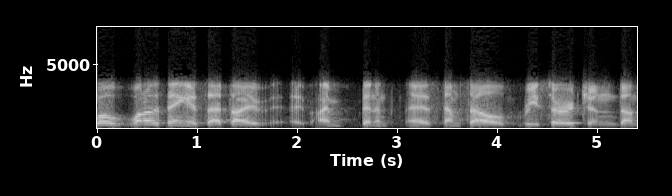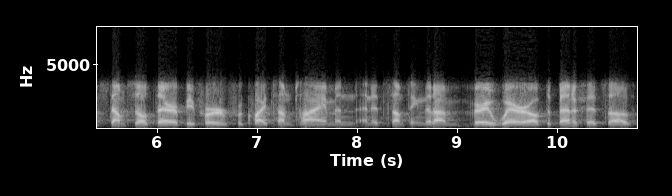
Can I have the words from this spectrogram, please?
Well, one other thing is that I've, been in uh, stem cell research and done stem cell therapy for, for quite some time, and, and it's something that I'm very aware of the benefits of.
